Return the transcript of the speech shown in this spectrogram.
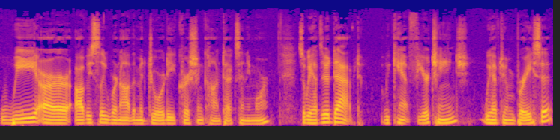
we are obviously we're not the majority christian context anymore so we have to adapt we can't fear change we have to embrace it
